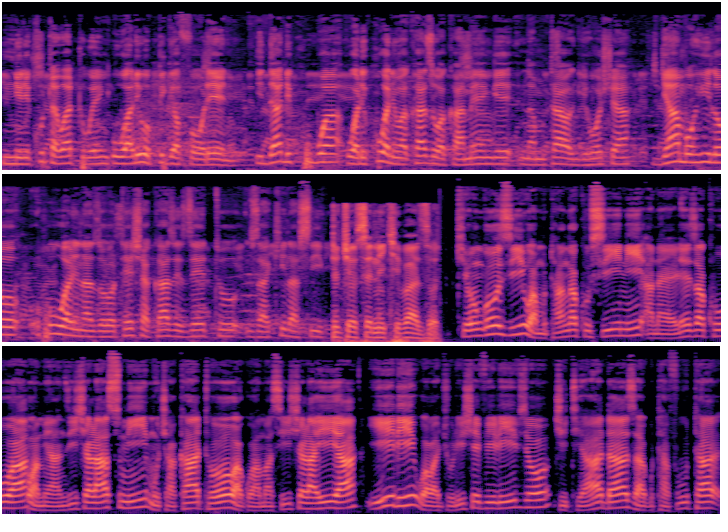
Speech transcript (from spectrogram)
nilikuta watu wengi waliopiga foreni. Idadi kubwa walikuwa ni wakazi wa Kamenge na mtaa wa Gihosha. Jambo hilo huwa linazorotesha kazi zetu za kila siku. Chochose ni kibazo. Kiongozi wa Mutanga Kusini anaeleza kuwa wameanzisha rasmi mchakato wa kuhamasisha raia ili wawajulishe vilivyo jitihada za kutafuta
